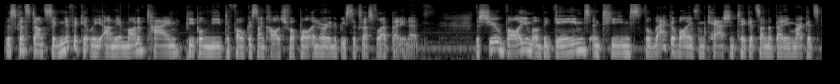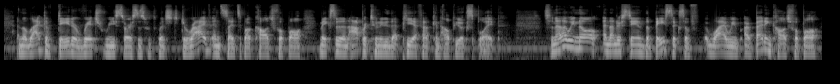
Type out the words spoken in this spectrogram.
This cuts down significantly on the amount of time people need to focus on college football in order to be successful at betting it. The sheer volume of the games and teams, the lack of volume from cash and tickets on the betting markets, and the lack of data rich resources with which to derive insights about college football makes it an opportunity that PFF can help you exploit. So now that we know and understand the basics of why we are betting college football,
